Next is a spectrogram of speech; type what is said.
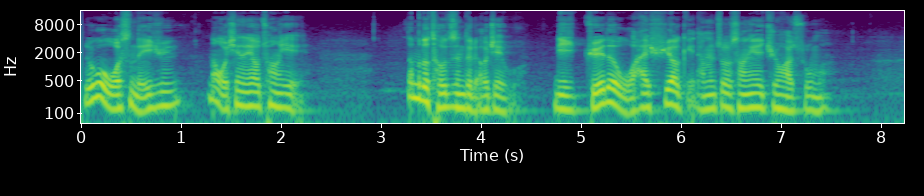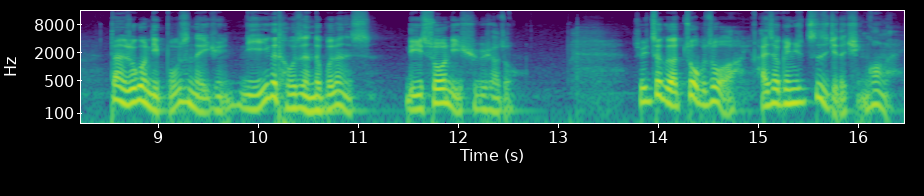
如果我是雷军，那我现在要创业，那么多投资人都了解我，你觉得我还需要给他们做商业计划书吗？但如果你不是雷军，你一个投资人都不认识，你说你需不需要做？所以这个做不做啊，还是要根据自己的情况来。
